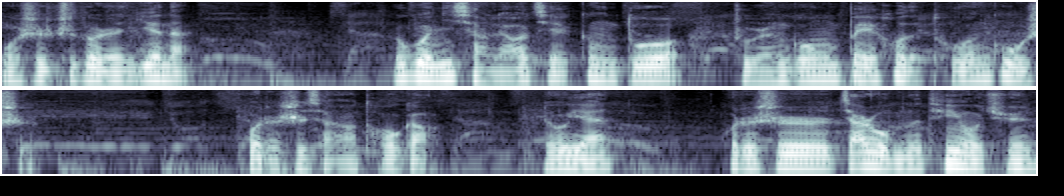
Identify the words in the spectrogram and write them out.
我是制作人椰奶。如果你想了解更多主人公背后的图文故事，或者是想要投稿、留言，或者是加入我们的听友群，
